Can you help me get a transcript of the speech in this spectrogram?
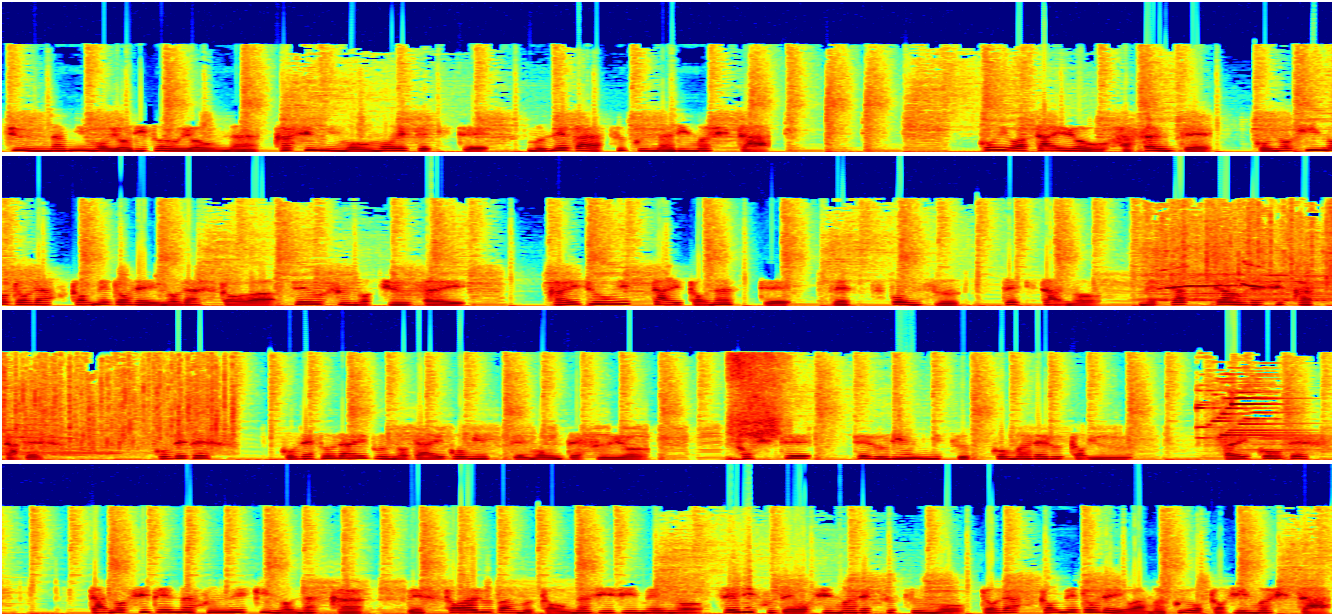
純なにも寄り添うような歌詞にも思えてきて、胸が熱くなりました。恋は太陽を挟んで、この日のドラフトメドレーのラストはゼウスの仲裁。会場一体となって、レッツポンズ、できたの、めちゃくちゃ嬉しかったです。これです。これぞライブの醍醐味ってもんですよ。そして、テルリンに突っ込まれるという。最高です。楽しげな雰囲気の中、ベストアルバムと同じ締めのセリフで惜しまれつつも、ドラフトメドレーは幕を閉じました。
